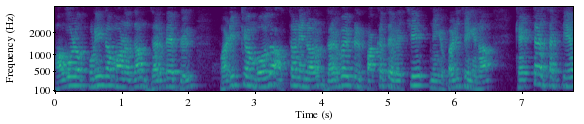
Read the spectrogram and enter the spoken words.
அவ்வளோ புனிதமானதுதான் தர்பே படிக்கும்போது அத்தனை நாளும் தர்பேப்பில் பக்கத்தை வச்சு நீங்கள் படிச்சீங்கன்னா கெட்ட சக்தியோ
